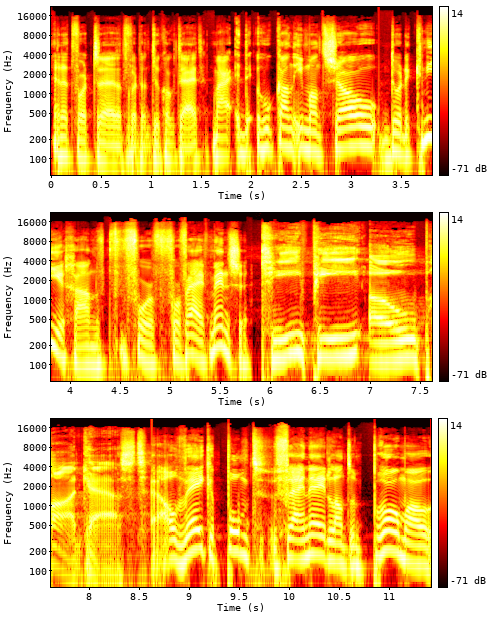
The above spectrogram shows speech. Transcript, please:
En dat wordt, uh, dat wordt natuurlijk ook tijd. Maar de, hoe kan iemand zo door de knieën gaan voor, voor vijf mensen? TPO Podcast. Al weken pompt Vrij Nederland een promo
